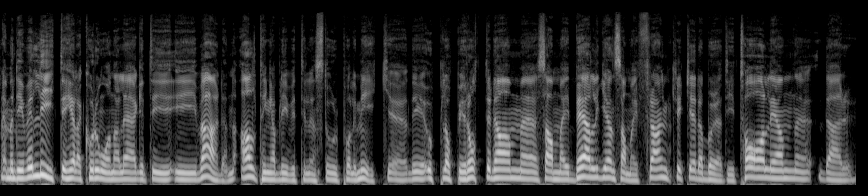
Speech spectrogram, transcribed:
Ja, men det är väl lite hela coronaläget i, i världen. Allting har blivit till en stor polemik. Eh, det är upplopp i Rotterdam, eh, samma i Belgien, samma i Frankrike, det har börjat i Italien eh, där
